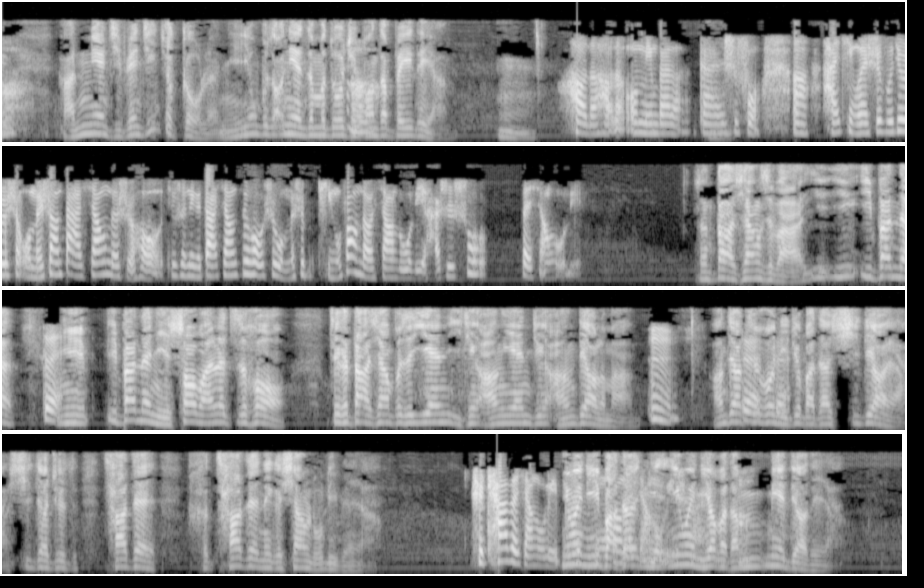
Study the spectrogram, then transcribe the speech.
啊，念几遍经就够了，你用不着念这么多去帮他背的呀。嗯。好的，好的，我明白了，感恩师傅。啊，还请问师傅，就是上我们上大香的时候，就是那个大香最后是我们是平放到香炉里，还是竖在香炉里？上大香是吧？一一一般的，对，你一般的你烧完了之后。这个大香不是烟已经昂烟已经昂掉了吗？嗯。昂掉之后你就把它吸掉呀，吸掉就是插在和插在那个香炉里边呀。是插在香炉里。因为你把它，你因为你要把它灭掉的呀，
